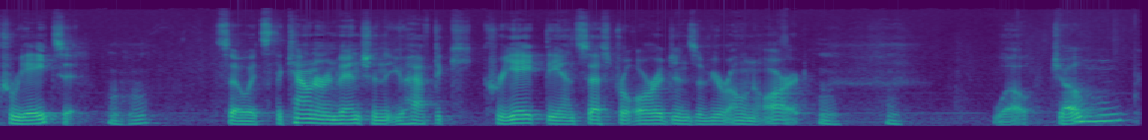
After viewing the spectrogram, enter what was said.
creates it. Mm-hmm. So it's the counter-invention that you have to c- create the ancestral origins of your own art. Hmm. Whoa, Joe? Mm-hmm.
